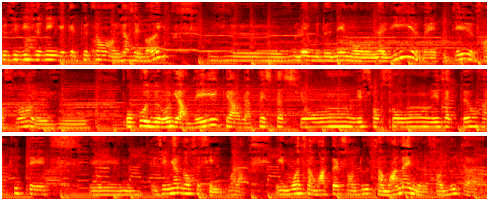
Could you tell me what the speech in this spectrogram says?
que j'ai visionné il y a quelque temps, Jersey Boy. Je voulais vous donner mon avis. Ben, écoutez, franchement, je vous propose de le regarder car la prestation, les chansons, les acteurs, enfin tout est, génial dans ce film. Voilà. Et moi, ça me rappelle sans doute, ça me ramène sans doute à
